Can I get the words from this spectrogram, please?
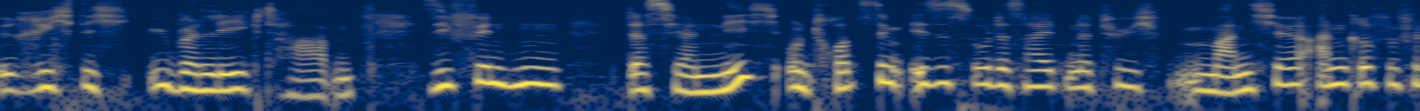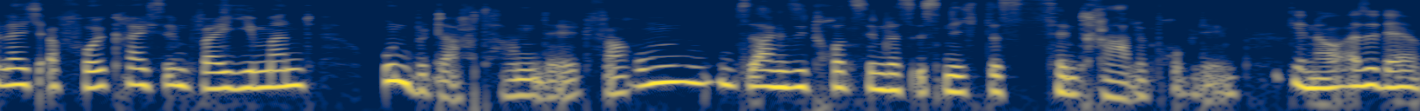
richtig überlegt haben. Sie finden das ja nicht und trotzdem ist es so, dass halt natürlich manche Angriffe vielleicht erfolgreich sind, weil jemand unbedacht handelt. Warum sagen Sie trotzdem, das ist nicht das zentrale Problem? Genau, also der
